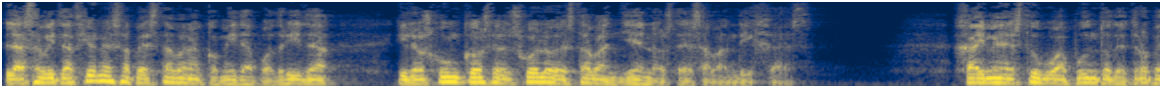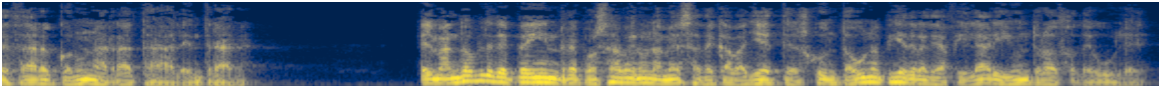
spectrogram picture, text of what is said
Las habitaciones apestaban a comida podrida y los juncos del suelo estaban llenos de sabandijas. Jaime estuvo a punto de tropezar con una rata al entrar. El mandoble de Payne reposaba en una mesa de caballetes junto a una piedra de afilar y un trozo de hule.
